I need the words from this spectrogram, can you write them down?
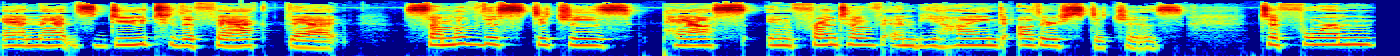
and that's due to the fact that some of the stitches pass in front of and behind other stitches to form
